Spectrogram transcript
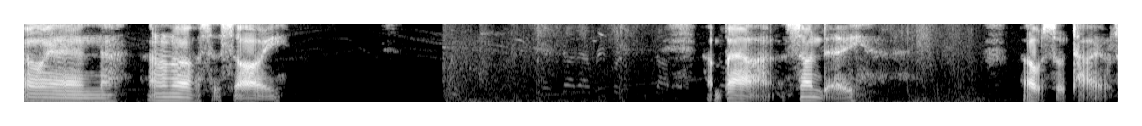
Oh, and uh, I don't know if I said sorry about Sunday. I was so tired.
